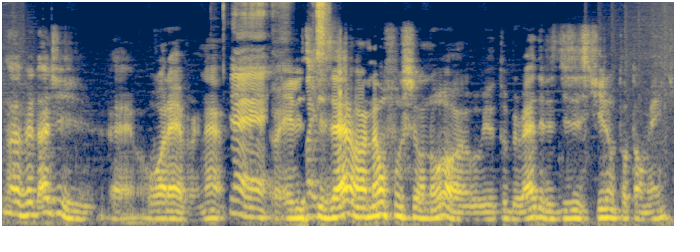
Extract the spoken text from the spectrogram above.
na verdade, é, whatever, né? É, eles mas... fizeram, não funcionou o YouTube Red, eles desistiram totalmente.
